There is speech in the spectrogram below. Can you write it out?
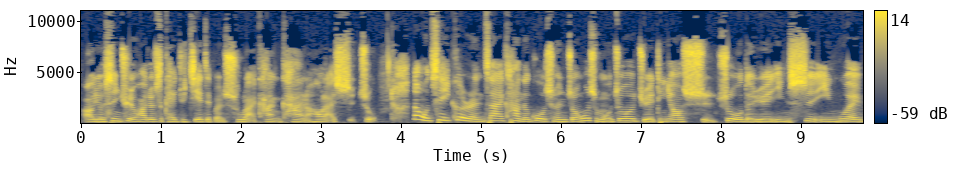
啊有兴趣的话，就是可以去借这本书来看看，然后来实做。那我自己个人在看的过程中，为什么我最后决定要实做的原因，是因为。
